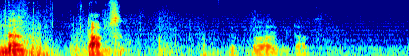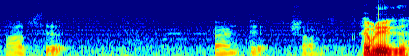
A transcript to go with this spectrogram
இந்தாங்க டாப்ஸ். சூப்பராக இருக்குது டாப்ஸ். டாப்ஸு பேண்ட்டு ஷாலு. எப்படி இருக்குது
